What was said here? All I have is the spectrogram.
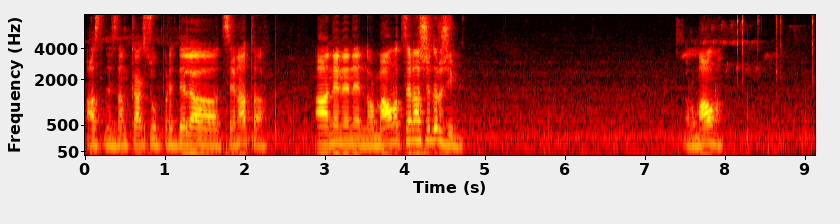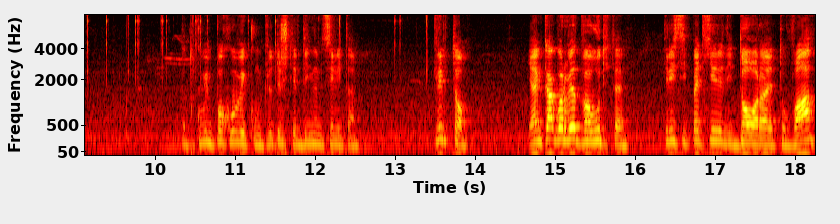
аз не знам как се определя цената. А, не, не, не, нормална цена ще държим. Нормална. Като купим по-хубави компютри, ще вдигнем цените. Крипто. Я им как вървят валутите. 35 000 долара е това.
